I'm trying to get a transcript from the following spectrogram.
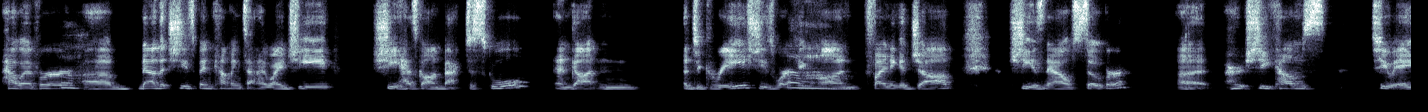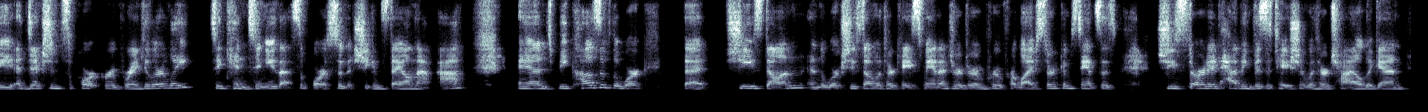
However, um, now that she's been coming to IYG, she has gone back to school and gotten a degree. She's working oh. on finding a job. She is now sober. Uh, her, she comes to a addiction support group regularly to continue that support so that she can stay on that path. And because of the work that she's done and the work she's done with her case manager to improve her life circumstances, she started having visitation with her child again,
